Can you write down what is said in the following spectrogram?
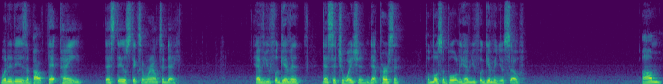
What it is about that pain that still sticks around today? Have you forgiven that situation, that person? But most importantly, have you forgiven yourself? Um,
